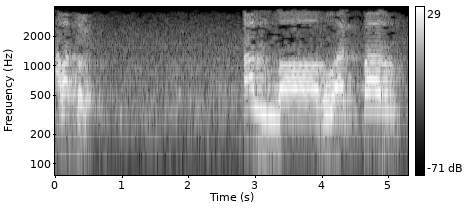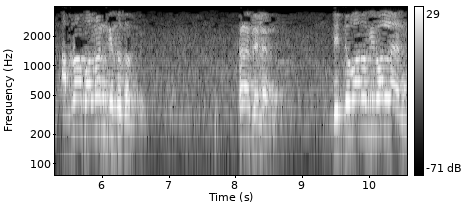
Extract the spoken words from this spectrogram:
আবার তোলেন। আল্লাহ আকবর। আপনারা বলবেন কিন্তু তখন ছেড়ে দিলেন। দ্বিতীয়বারও কি করলেন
